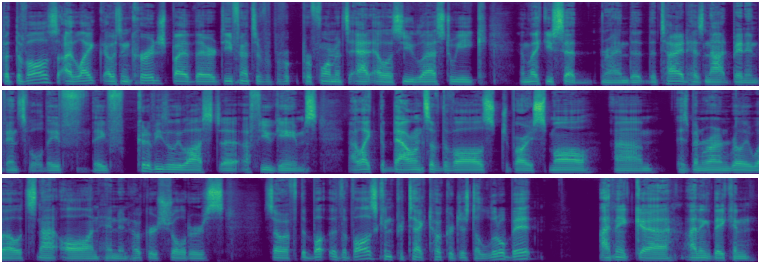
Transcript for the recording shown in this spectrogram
but the Vols, I like. I was encouraged by their defensive per- performance at LSU last week, and like you said, Ryan, the, the Tide has not been invincible. They've they've could have easily lost a, a few games. I like the balance of the Vols. Jabari Small um, has been running really well. It's not all on Hendon Hooker's shoulders. So if the if the Vols can protect Hooker just a little bit, I think uh, I think they can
